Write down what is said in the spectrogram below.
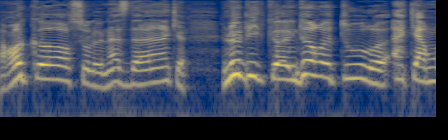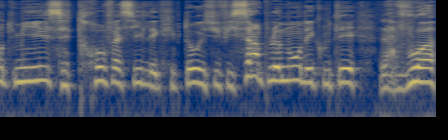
un record sur le Nasdaq, le Bitcoin de retour euh, à 40 000, c'est trop facile les cryptos, il suffit simplement d'écouter la voix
